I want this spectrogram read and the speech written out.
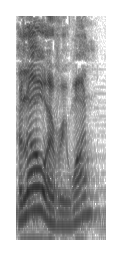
Hello, everyone.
